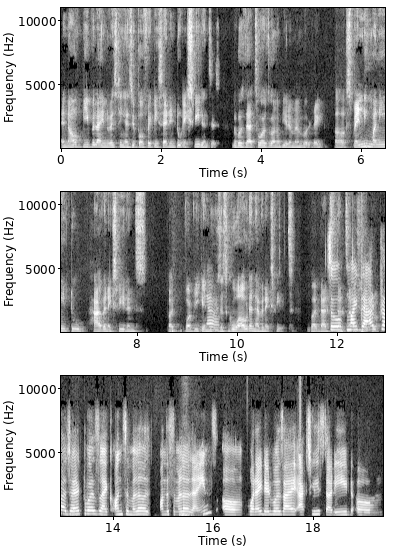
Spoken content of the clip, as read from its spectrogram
And now people are investing as you perfectly said into experiences because that's what's going to be remembered right? Uh, spending money to have an experience but what we can do is just go out and have an experience but that's So that's my grad true. project was like on similar on the similar lines. Um, what I did was I actually studied um,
